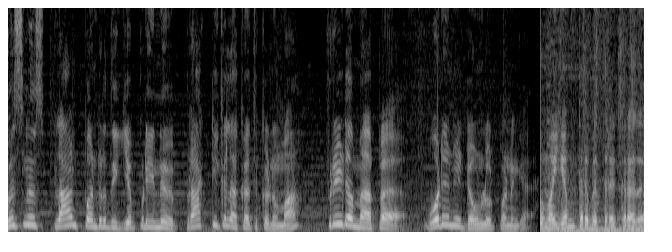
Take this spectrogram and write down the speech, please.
பிசினஸ் பிளான் பண்றது எப்படின்னு பிராக்டிக்கலா கத்துக்கணுமா? ஃப்ரீடம் ஆப்பை உடனே டவுன்லோட் பண்ணுங்க. மையம் தெரிவித்திருக்கிறது.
